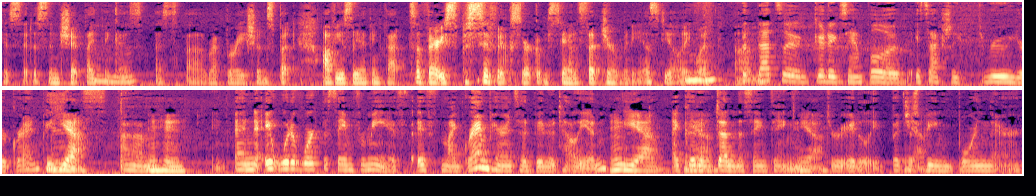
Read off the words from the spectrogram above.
his citizenship, I think, as, as uh, reparations. But obviously, I think that's a very specific circumstance that Germany is dealing with. But Um, that's a good example of it's actually through your grandparents. Yeah. Um, and it would have worked the same for me if if my grandparents had been Italian. Yeah. I could yeah. have done the same thing Yeah. through Italy, but just Yeah. being born there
